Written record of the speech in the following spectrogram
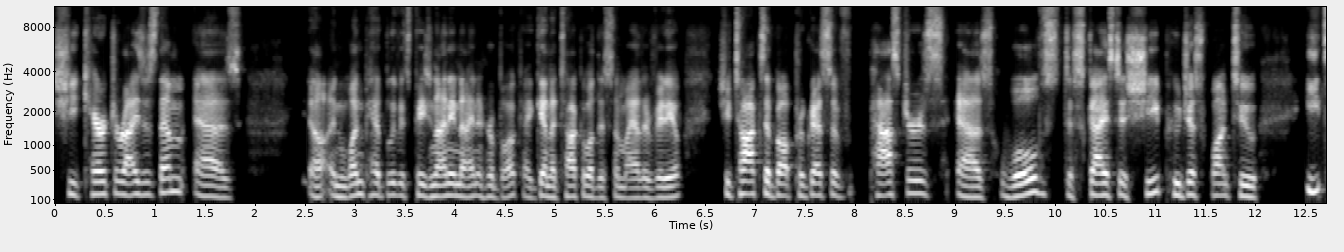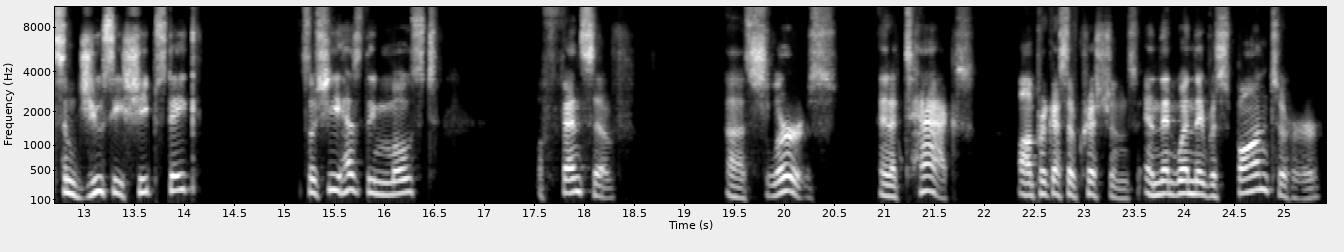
She characterizes them as, uh, in one, I believe it's page 99 in her book. Again, I talk about this in my other video. She talks about progressive pastors as wolves disguised as sheep who just want to eat some juicy sheep steak. So she has the most offensive uh, slurs and attacks on progressive Christians. And then when they respond to her,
